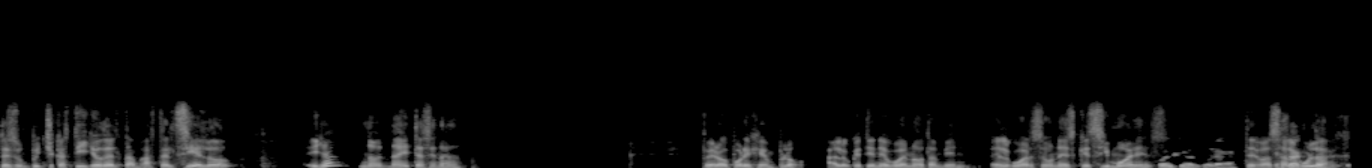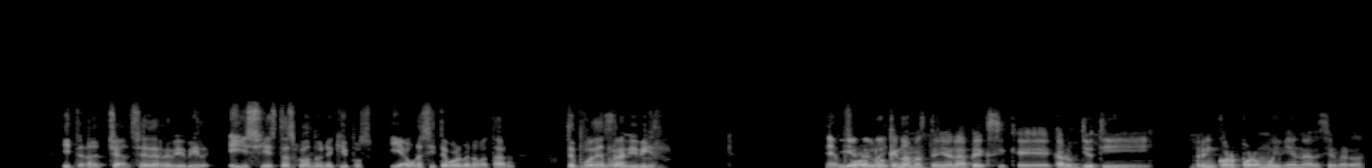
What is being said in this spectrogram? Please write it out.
es un pinche castillo del, hasta el cielo y ya, no, nadie te hace nada. Pero, por ejemplo, algo que tiene bueno también el Warzone es que si mueres, te vas al gulag y te dan chance de revivir. Y si estás jugando en equipos y aún así te vuelven a matar, te pueden revivir. y es algo que nada más tenía el Apex y que Call of Duty reincorporó muy bien, a decir verdad.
